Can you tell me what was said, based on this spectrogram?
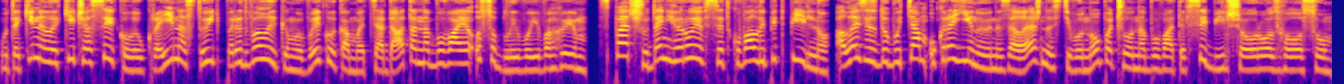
У такі нелегкі часи, коли Україна стоїть перед великими викликами, ця дата набуває особливої ваги. Спершу День героїв святкували підпільно, але зі здобуттям Україною незалежності воно почало набувати все більшого розголосу.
